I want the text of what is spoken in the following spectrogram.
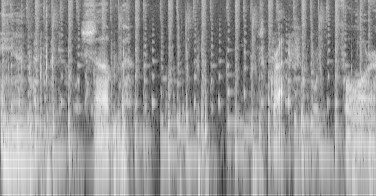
And sub. Subscribe for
